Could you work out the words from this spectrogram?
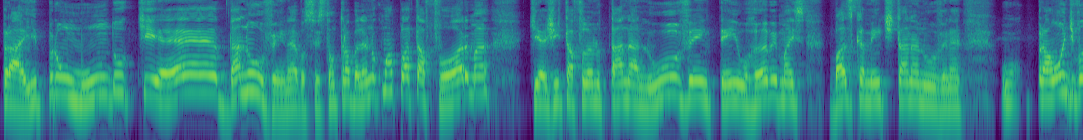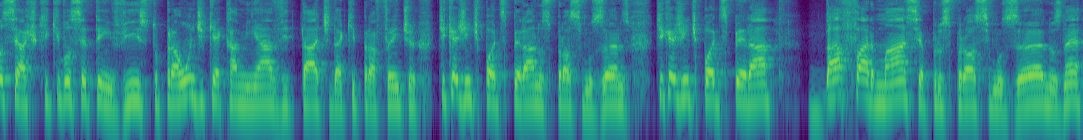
para ir para um mundo que é da nuvem, né? Vocês estão trabalhando com uma plataforma que a gente tá falando tá na nuvem, tem o hub, mas basicamente está na nuvem, né? Para onde você acha? O que, que você tem visto? Para onde quer caminhar a Vitat daqui para frente? O que, que a gente pode esperar nos próximos anos? O que, que a gente pode esperar da farmácia para os próximos anos, né?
